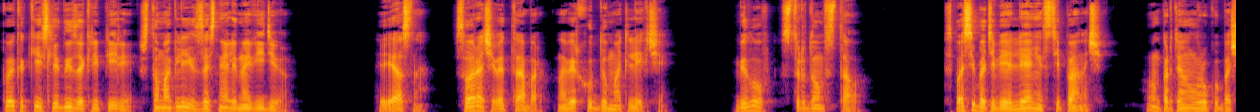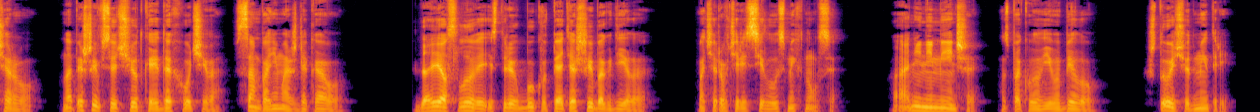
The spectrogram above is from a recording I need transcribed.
Кое-какие следы закрепили, что могли, засняли на видео». «Ясно. Сворачивай табор, наверху думать легче». Белов с трудом встал. «Спасибо тебе, Леонид Степанович». Он протянул руку Бочарову. «Напиши все четко и доходчиво, сам понимаешь для кого». «Да я в слове из трех букв пять ошибок делаю». Бочаров через силу усмехнулся. «Они не меньше», – успокоил его Белов. «Что еще, Дмитрий?»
